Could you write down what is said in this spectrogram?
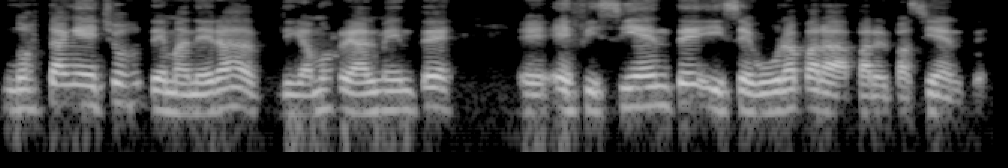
no están hechos de manera, digamos, realmente eh, eficiente y segura para, para, el paciente.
